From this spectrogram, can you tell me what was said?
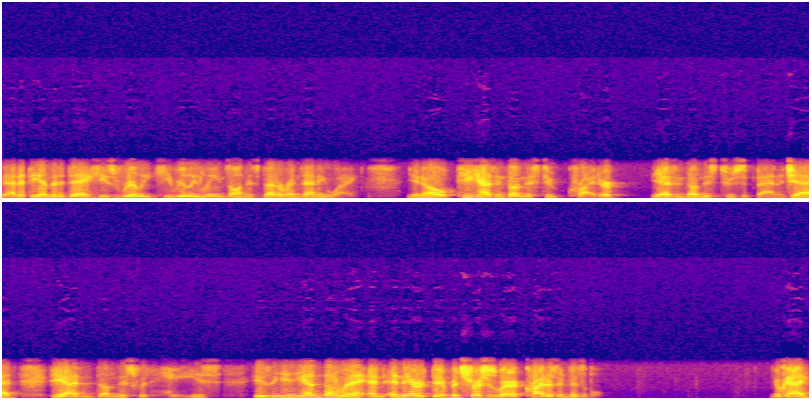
That at the end of the day, he's really he really leans on his veterans anyway. You know, he hasn't done this to Kreider. He hasn't done this to Zibanejad. He hasn't done this with Hayes. He hasn't, he hasn't done it with and and there there have been stretches where Kreider's invisible. Okay,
